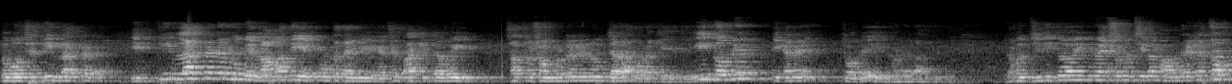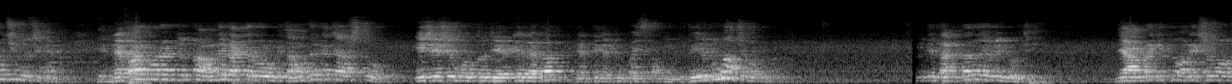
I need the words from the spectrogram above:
তো বলছে, তিন লাখ টাকা। এই তিন লাখ টাকার লোভে লামা দিয়ে কলকাতায় নিয়ে গেছে? বাকিটা ওই ছাত্র সংগঠনের লোক যারা, ওরা খেয়েছে। এই দলের এখানে চলে এই ধরনের রাজনীতি। যখন জীবিত আমি কোনো এক সময় ছিলাম, আমাদের একটা চক্র ছিল সেখানে। রেফার করার জন্য আমাদের ডাক্তারবাবু কাছে আমাদের কাছে আসতো। এসে এসে বলতো যে এরকে রেফার? এর থেকে টু পয়সা কামিয়ে আছে ঘটনা। যে ডাক্তারও আমি বলছি যে, আমরা কিন্তু অনেক সময়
